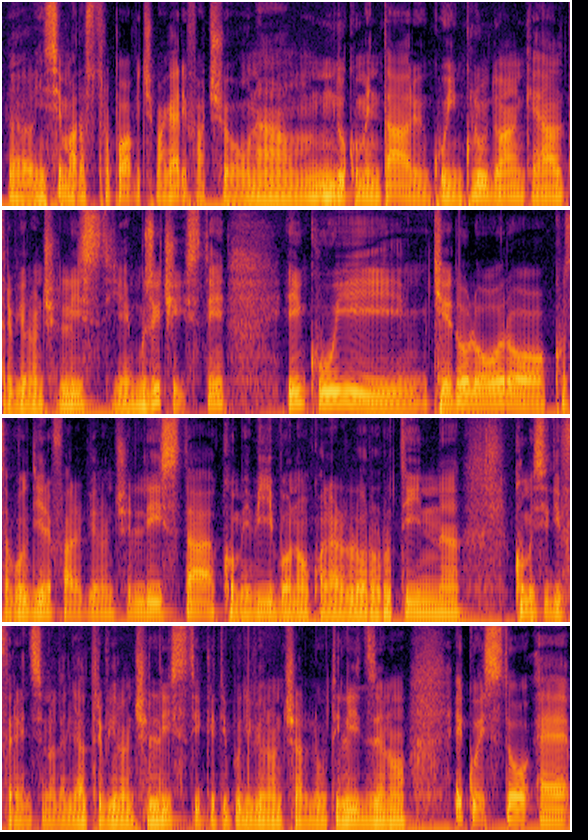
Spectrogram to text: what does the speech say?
Uh, insieme a Rostropovich magari faccio una, un documentario in cui includo anche altri violoncellisti e musicisti in cui chiedo loro cosa vuol dire fare il violoncellista, come vivono, qual è la loro routine, come si differenziano dagli altri violoncellisti, che tipo di violoncello utilizzano e questo è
